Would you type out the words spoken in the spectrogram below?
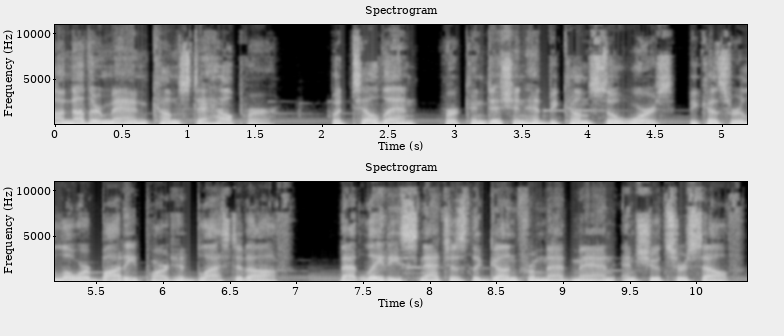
Another man comes to help her. But till then, her condition had become so worse because her lower body part had blasted off. That lady snatches the gun from that man and shoots herself.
